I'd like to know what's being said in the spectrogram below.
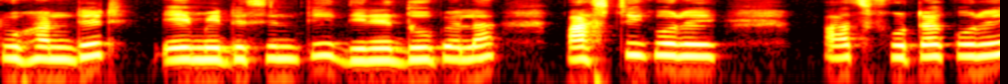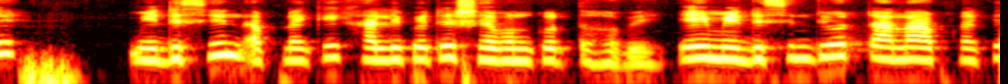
টু হান্ড্রেড এই মেডিসিনটি দিনে দুবেলা পাঁচটি করে, পাঁচ ফোঁটা করে মেডিসিন আপনাকে খালি পেটে সেবন করতে হবে। এই মেডিসিনটিও টানা আপনাকে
